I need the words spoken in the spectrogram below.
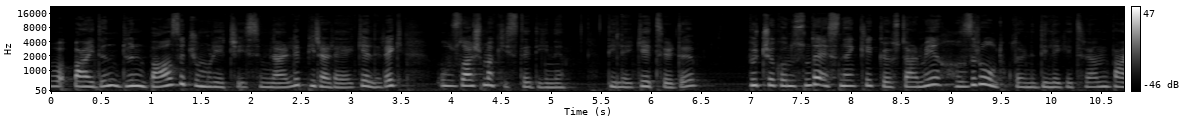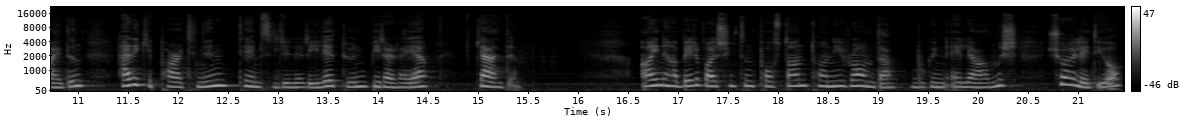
Biden dün bazı cumhuriyetçi isimlerle bir araya gelerek uzlaşmak istediğini dile getirdi. Bütçe konusunda esneklik göstermeye hazır olduklarını dile getiren Biden her iki partinin temsilcileriyle dün bir araya geldi. Aynı haberi Washington Post'tan Tony Rom da bugün ele almış. Şöyle diyor.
